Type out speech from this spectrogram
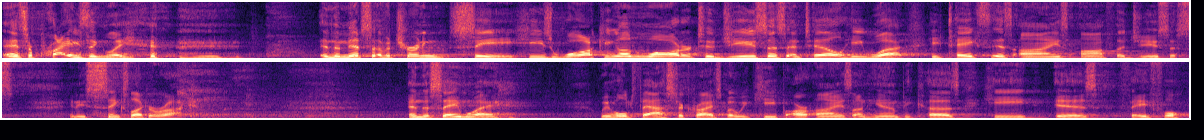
And surprisingly, in the midst of a churning sea, he's walking on water to Jesus until he what? He takes his eyes off of Jesus and he sinks like a rock. In the same way, we hold fast to Christ, but we keep our eyes on him because he is faithful.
